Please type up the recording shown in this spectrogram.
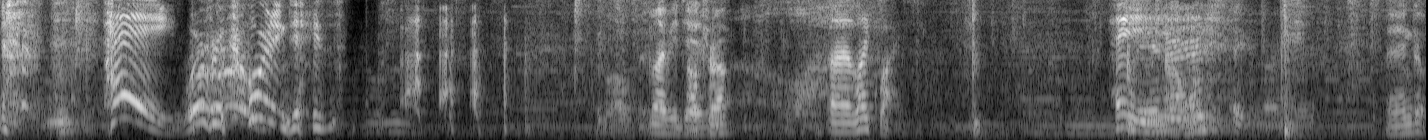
Hey! We're recording, Jason! Love you, I'll Jason. Uh, likewise. Hey! And go.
